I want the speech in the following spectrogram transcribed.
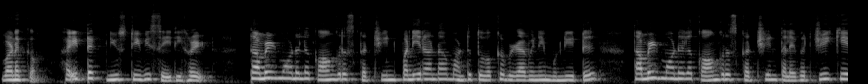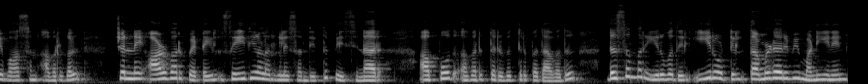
வணக்கம். ஹைடெக் நியூஸ் டிவி செய்திகள். தமிழ் மாநில காங்கிரஸ் கட்சியின் பனிரெண்டாம் ஆண்டு துவக்க விழாவினை முன்னிட்டு தமிழ் மாநில காங்கிரஸ் கட்சியின் தலைவர் ஜி. கே. வாசன் அவர்கள் சென்னை ஆழ்வார்பேட்டையில் செய்தியாளர்களை சந்தித்து பேசினார். அப்போது அவர் தெரிவித்திருப்பதாவது டிசம்பர் இருபதில் ஈரோட்டில் தமிழருவி மணியனின்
